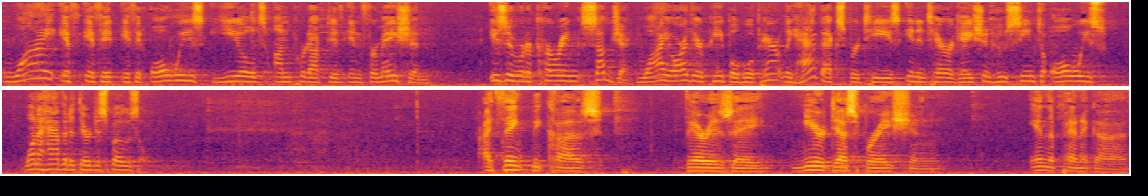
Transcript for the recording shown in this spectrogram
why, if, if, it, if it always yields unproductive information, is a recurring subject? Why are there people who apparently have expertise in interrogation who seem to always want to have it at their disposal? I think because there is a near desperation in the Pentagon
